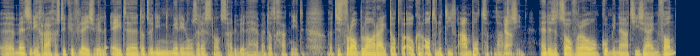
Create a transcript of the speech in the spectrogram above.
eh, mensen die graag een stukje vlees willen eten, dat we die niet meer in onze restaurant zouden willen hebben. Dat gaat niet. Het is vooral belangrijk dat we ook een alternatief aanbod laten Ja. zien. Hè, dus het zal vooral een combinatie zijn van.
